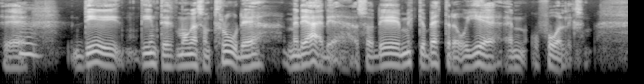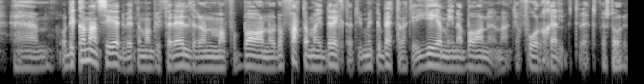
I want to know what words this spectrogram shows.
Eh, mm. Det, det är inte många som tror det, men det är det. Alltså det är mycket bättre att ge än att få. Liksom. Um, och det kan man se du vet, när man blir förälder och när man får barn. Och Då fattar man ju direkt att det är mycket bättre att jag ger mina barn än att jag får själv. Du vet, förstår du?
